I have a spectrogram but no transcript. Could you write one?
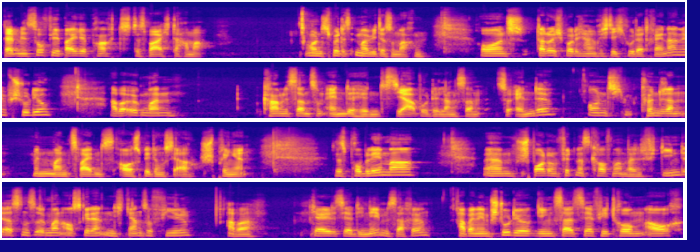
Der hat mir so viel beigebracht, das war echt der Hammer. Und ich würde es immer wieder so machen. Und dadurch wurde ich ein richtig guter Trainer im Studio. Aber irgendwann kam es dann zum Ende hin. Das Jahr wurde langsam zu Ende und ich könnte dann in mein zweites Ausbildungsjahr springen. Das Problem war, ähm, Sport- und Fitnesskaufmann, weil verdient erstens irgendwann ausgelernt nicht ganz so viel, aber Geld ist ja die Nebensache. Aber in dem Studio ging es halt sehr viel drum, auch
